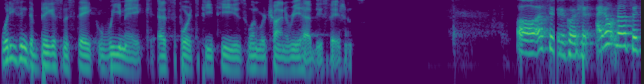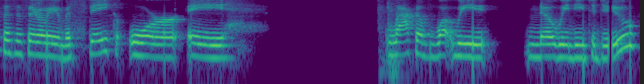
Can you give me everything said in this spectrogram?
what do you think the biggest mistake we make as sports PTs when we're trying to rehab these patients? Oh, that's a good question. I don't know if it's necessarily a mistake or a lack of what we know we need to do.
